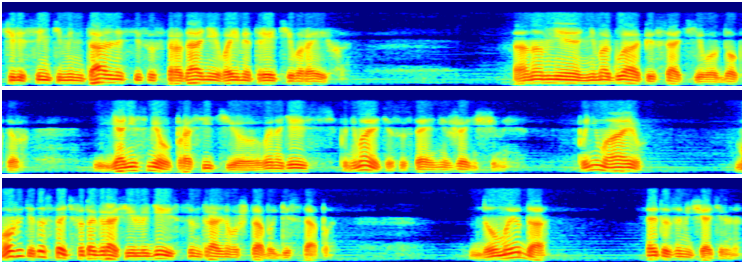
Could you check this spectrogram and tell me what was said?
через сентиментальность и сострадание во имя Третьего Рейха. Она мне не могла описать его, доктор. Я не смел просить ее. Вы, надеюсь, понимаете состояние женщины? Понимаю. Можете достать фотографии людей из Центрального штаба гестапо? Думаю, да. Это замечательно.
